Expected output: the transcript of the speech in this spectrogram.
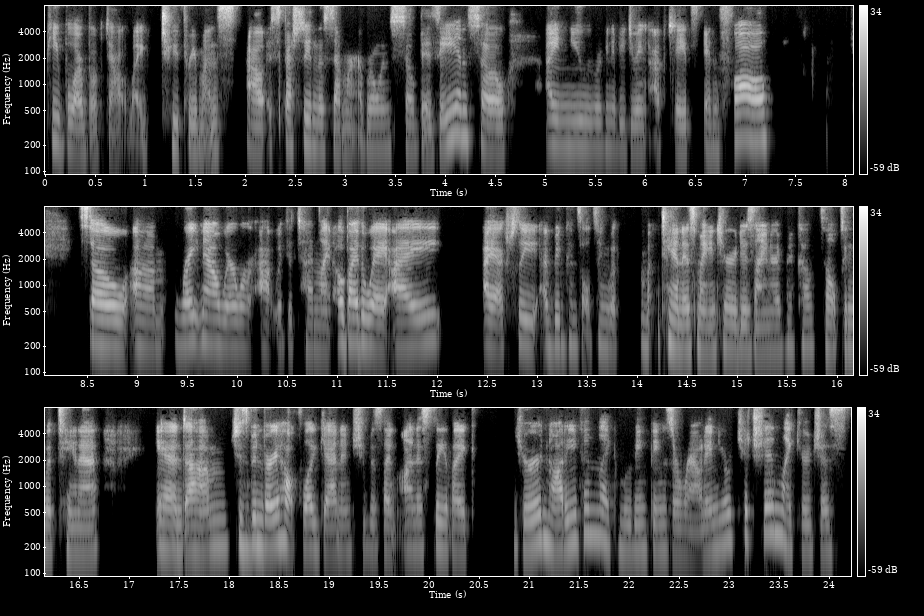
people are booked out like two, three months out, especially in the summer. Everyone's so busy. And so I knew we were going to be doing updates in fall. So um, right now, where we're at with the timeline. Oh, by the way, I I actually I've been consulting with Tana is my interior designer. I've been consulting with Tana, and um, she's been very helpful again. And she was like, honestly, like you're not even like moving things around in your kitchen, like you're just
